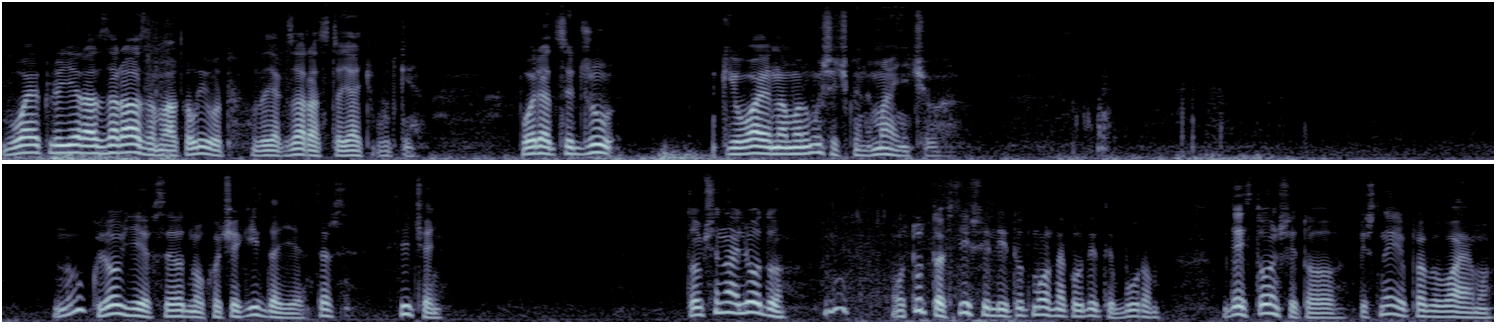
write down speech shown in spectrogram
Буває клює раз за разом, а коли от, як зараз стоять вудки. Поряд сиджу, киваю на мормишечку, немає нічого. Ну, кльов є все одно, хоч якийсь дає. Це ж січень. Товщина льоду. Ну, отут товстіший лід, тут можна крутити буром. Десь тонший, то пішнею пробиваємо.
